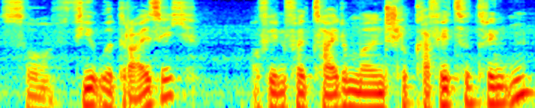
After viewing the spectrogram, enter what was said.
So, 4.30 Uhr. Auf jeden Fall Zeit, um mal einen Schluck Kaffee zu trinken.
